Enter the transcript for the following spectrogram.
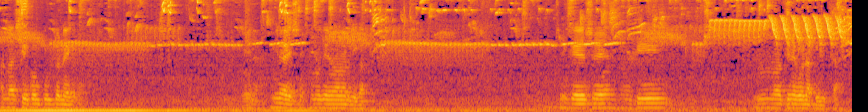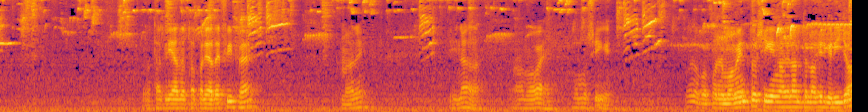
Han nacido con punto negro. Mira, mira ese, cómo tiene la barriga. Así que ese aquí no tiene buena pinta. Lo está criando esta pareja de FIFA, ¿vale? Y nada, vamos a ver cómo sigue. Bueno, pues por el momento siguen adelante los virguerillos.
